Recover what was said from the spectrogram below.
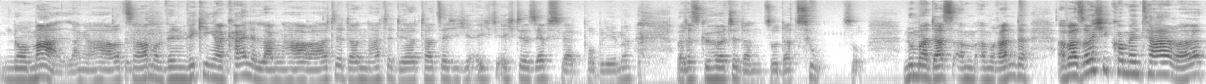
normal, lange Haare zu haben. Und wenn ein Wikinger keine langen Haare hatte, dann hatte der tatsächlich echt, echte Selbstwertprobleme, weil das gehörte dann so dazu. So. Nur mal das am, am Rande. Aber solche Kommentare,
